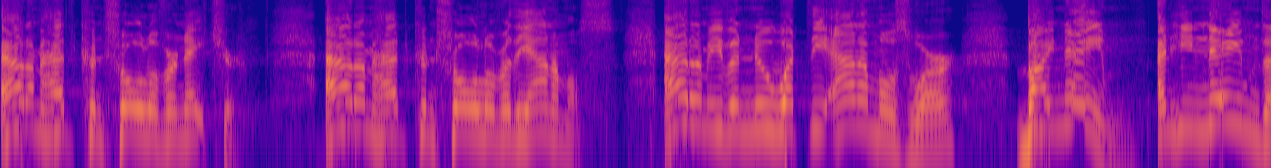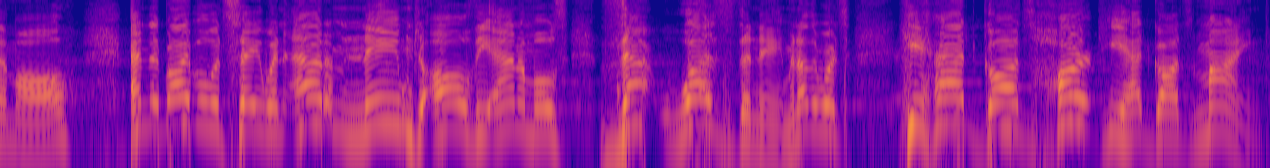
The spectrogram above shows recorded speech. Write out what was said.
Adam had control over nature. Adam had control over the animals. Adam even knew what the animals were by name and he named them all. And the Bible would say when Adam named all the animals, that was the name. In other words, he had God's heart, he had God's mind.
